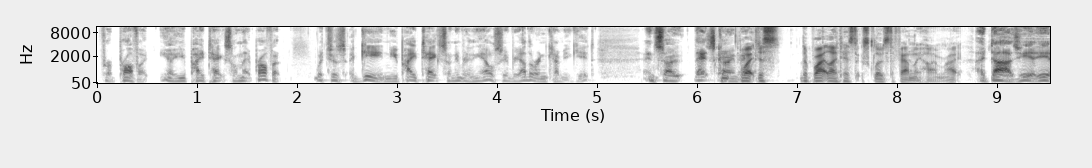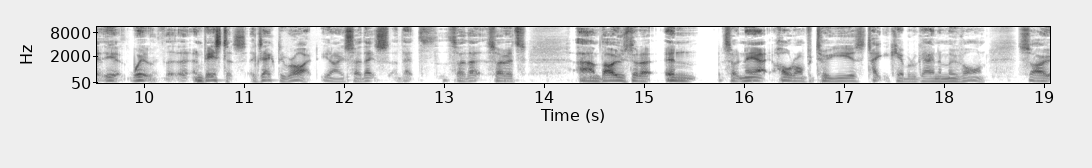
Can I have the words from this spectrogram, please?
for a profit, you know, you pay tax on that profit, which is, again, you pay tax on everything else, every other income you get. And so that's going back. wait, just the bright line test excludes the family home, right? It does, yeah, yeah, yeah. We're investors, exactly right. You know, so that's that's so that so it's um, those that are in. So now hold on for two years, take your capital gain, and move on. So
